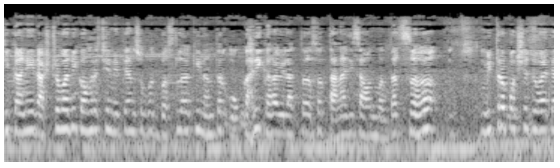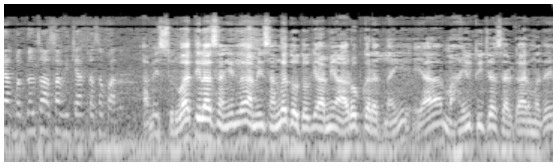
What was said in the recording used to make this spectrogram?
ठिकाणी राष्ट्रवादी काँग्रेसच्या नेत्यांसोबत बसलं की नंतर ओकारी करावी लागतं असं तानाजी सावंत म्हणतात. सह मित्रपक्ष जो आहे त्याबद्दलचा असा विचार कसं पाहतो? आम्ही सुरुवातीला सांगितलं आम्ही सांगत होतो की आम्ही आरोप करत नाही. या महायुतीच्या सरकारमध्ये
